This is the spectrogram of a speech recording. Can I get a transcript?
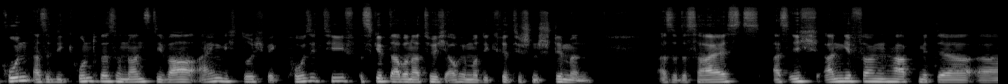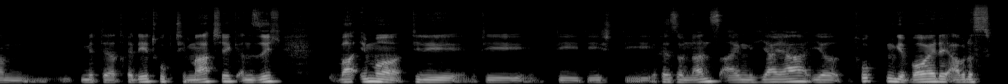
Grund, also die Grundresonanz, die war eigentlich durchweg positiv. Es gibt aber natürlich auch immer die kritischen Stimmen. Also das heißt, als ich angefangen habe mit der, ähm, mit der 3D-Druck-Thematik an sich, war immer die, die, die, die, die Resonanz eigentlich, ja, ja, ihr druckt ein Gebäude, aber das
